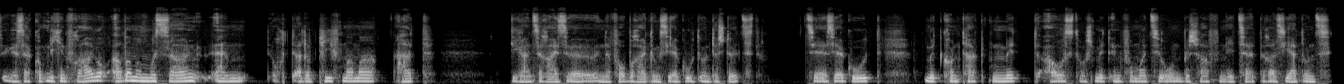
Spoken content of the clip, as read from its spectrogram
gesagt, kommt nicht in Frage. Aber man muss sagen, ähm, auch die Adoptivmama hat die ganze Reise in der Vorbereitung sehr gut unterstützt. Sehr, sehr gut mit Kontakten, mit Austausch, mit Informationen beschaffen etc. Sie hat uns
